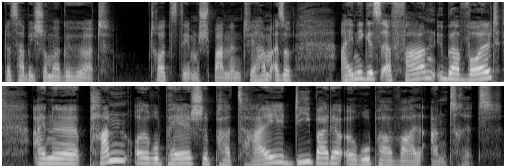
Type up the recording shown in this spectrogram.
Das habe ich schon mal gehört trotzdem spannend. Wir haben also einiges erfahren über Volt, eine paneuropäische Partei, die bei der Europawahl antritt.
